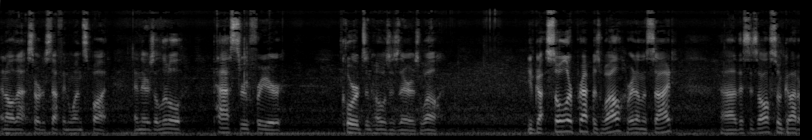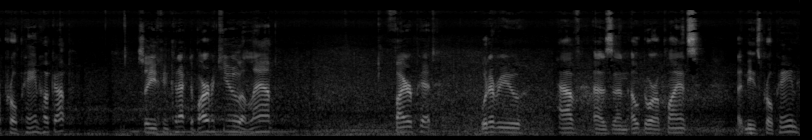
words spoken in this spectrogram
and all that sort of stuff in one spot. And there's a little pass through for your cords and hoses there as well. You've got solar prep as well, right on the side. Uh, this has also got a propane hookup. So you can connect a barbecue, a lamp, fire pit, whatever you have as an outdoor appliance that needs propane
